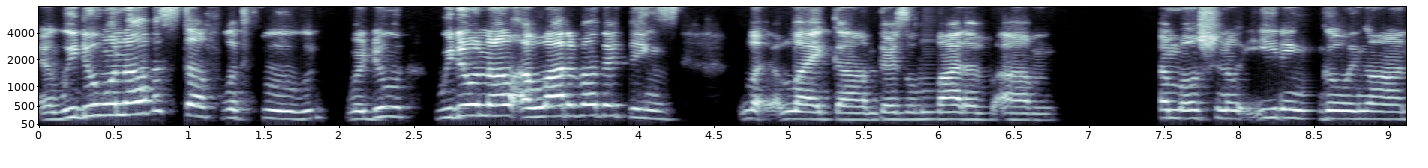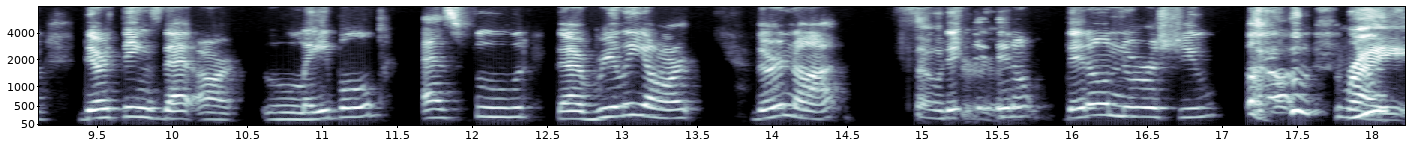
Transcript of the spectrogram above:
and we doing other stuff with food we're doing we're doing a, a lot of other things like um, there's a lot of um, emotional eating going on there are things that are labeled as food that really aren't they're not So they, true. They don't they don't nourish you. right.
